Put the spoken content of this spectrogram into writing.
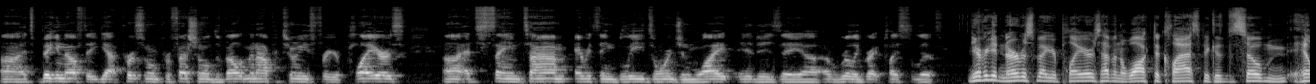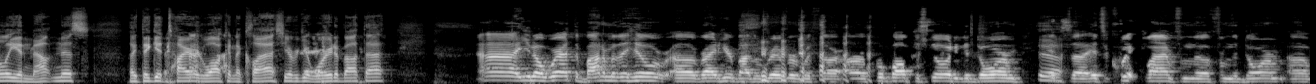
Uh, it's big enough that you got personal and professional development opportunities for your players. Uh, at the same time, everything bleeds orange and white. It is a, uh, a really great place to live. You ever get nervous about your players having to walk to class because it's so hilly and mountainous? Like they get tired walking to class. You ever get worried about that? Uh, you know, we're at the bottom of the hill uh, right here by the river with our, our, football facility, the dorm. Yeah. It's uh, it's a quick climb from the from the dorm. Uh,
